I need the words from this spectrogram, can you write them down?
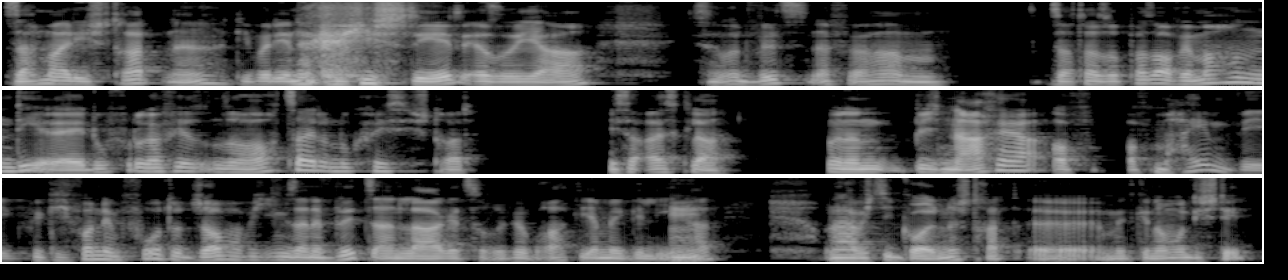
sag mal die Strat, ne, die bei dir in der Küche steht. Er so, ja. Ich so, was willst du denn dafür haben? Sagt er so, pass auf, wir machen einen Deal, ey. Du fotografierst unsere Hochzeit und du kriegst die Strat. Ich sag, alles klar. Und dann bin ich nachher auf, auf dem Heimweg, wirklich von dem Fotojob, habe ich ihm seine Blitzanlage zurückgebracht, die er mir geliehen Mhm. hat. Und dann habe ich die goldene Strat äh, mitgenommen und die steht,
